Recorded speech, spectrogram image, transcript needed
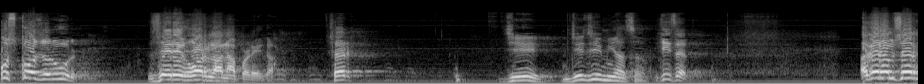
اس کو ضرور زیر غور لانا پڑے گا۔ سر؟ جی جی جی میاں صاحب۔ جی سر۔ اگر ہم سر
